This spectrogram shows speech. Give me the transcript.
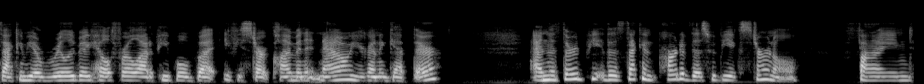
That can be a really big hill for a lot of people, but if you start climbing it now, you're going to get there. And the third, the second part of this would be external. Find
